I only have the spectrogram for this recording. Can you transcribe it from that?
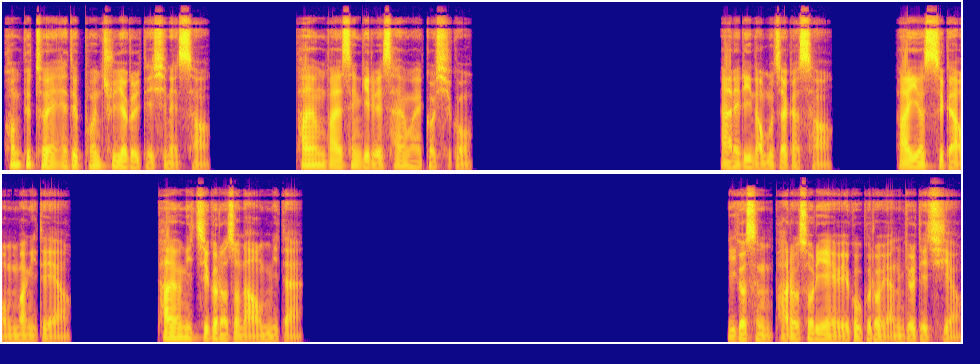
컴퓨터의 헤드폰 출력을 대신해서 파형 발생기를 사용할 것이고 RL이 너무 작아서 바이어스가 엉망이 되어 파형이 찌그러져 나옵니다. 이것은 바로 소리의 왜곡으로 연결되지요.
